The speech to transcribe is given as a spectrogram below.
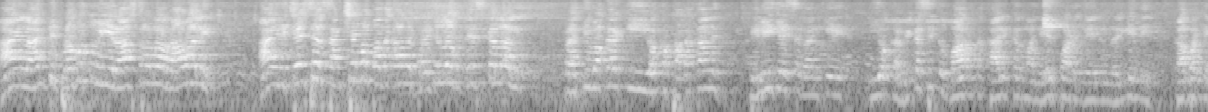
ఆయన లాంటి ప్రభుత్వం ఈ రాష్ట్రంలో రావాలి. ఆయన చేసే సంక్షేమ పథకాలు ప్రజల్లోకి తీసుకెళ్ళాలి. ప్రతి ఒక్కరికి ఈ యొక్క పథకాన్ని తెలియజేసేదానికి ఈ యొక్క వికసిత భారత కార్యక్రమాన్ని ఏర్పాటు చేయడం జరిగింది. కాబట్టి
